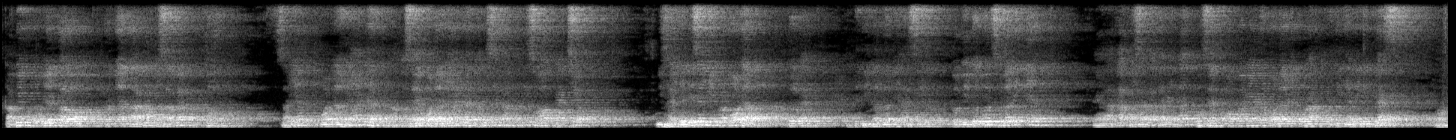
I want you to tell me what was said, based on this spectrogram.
Tapi kemudian kalau ternyata kan misalkan, oh saya modalnya ada, atau saya modalnya ada, tapi saya nggak ngerti soal cash shop. Bisa jadi saya nyimpan modal, betul kan? Nanti tinggal bagi hasil. Begitupun sebaliknya, Ya, kakak misalkan ternyata saya kemampuannya ada modalnya kurang, berarti nyari invest. Oh.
